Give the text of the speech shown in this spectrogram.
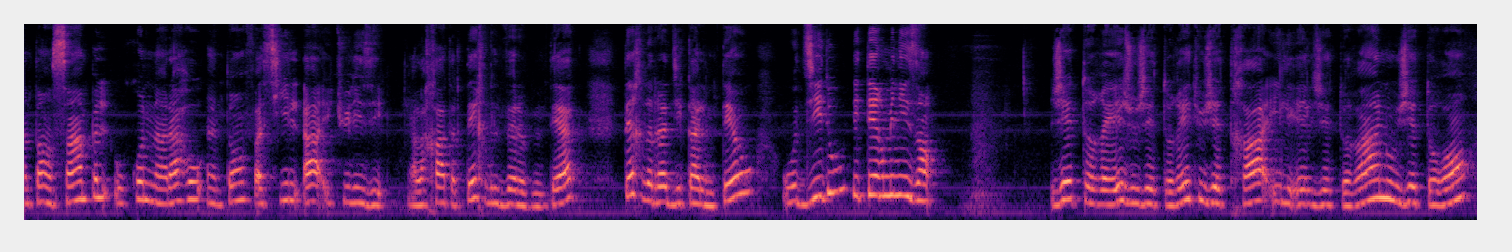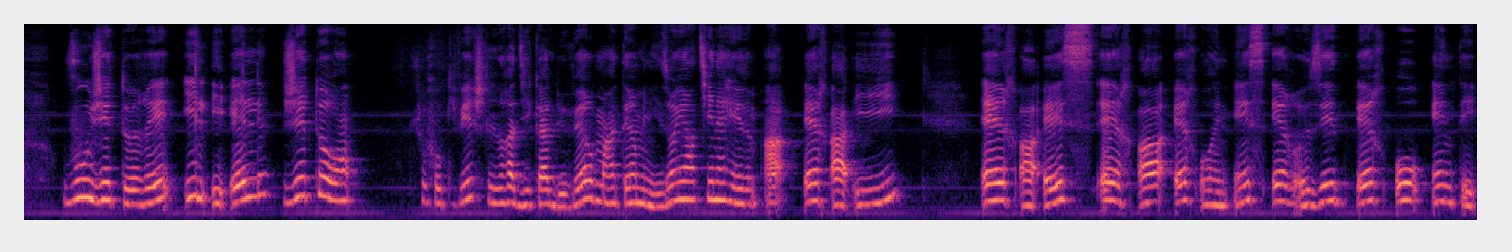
ان طون سامبل وكنا راهو ان طون فاسيل ا utiliser على خاطر تاخذ الفيرب نتاعك تاخذ الراديكال نتاعو وتزيدو لي terminaisons jetterai je jetterai tu jetteras il et elle jettera nous jetterons vous jetterez il et elle jetteront شوفوا كيفاش الراديكال دو فيرب مع terminaison يعطينا هذم ا ار ا اي ار ا اس ار ا ار او ان اس ار او زد ار او ان تي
